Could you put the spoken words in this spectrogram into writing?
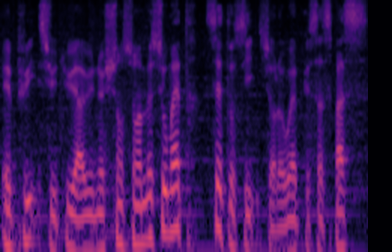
Et puis, si tu as une chanson à me soumettre, c'est aussi sur le web que ça se passe.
